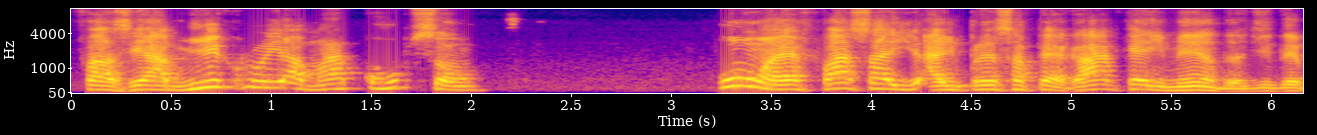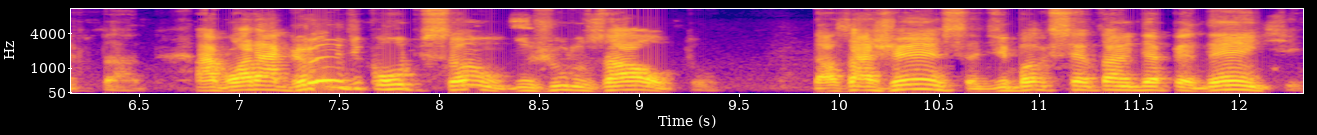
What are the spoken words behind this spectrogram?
fazer a micro e a macro corrupção. Uma é faça a imprensa pegar, que é emenda de deputado. Agora, a grande corrupção dos juros altos, das agências, de Banco Central Independente,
